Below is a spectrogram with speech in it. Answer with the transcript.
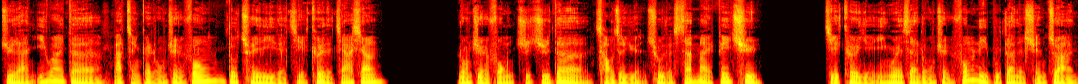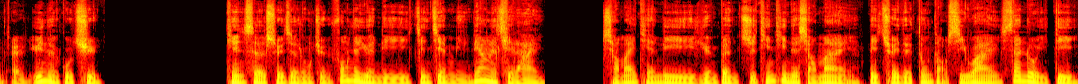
居然意外的把整个龙卷风都吹离了杰克的家乡。龙卷风直直地朝着远处的山脉飞去，杰克也因为在龙卷风里不断地旋转而晕了过去。天色随着龙卷风的远离，渐渐明亮了起来。小麦田里原本直挺挺的小麦，被吹得东倒西歪，散落一地。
